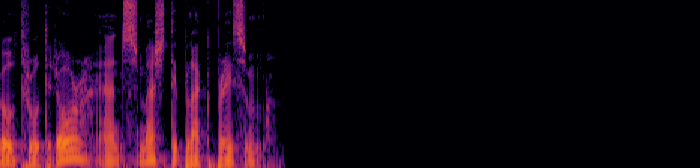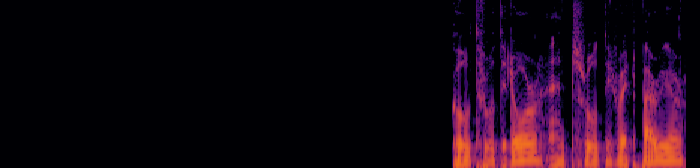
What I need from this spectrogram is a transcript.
Go through the door and smash the black prism. Go through the door and through the red barrier.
